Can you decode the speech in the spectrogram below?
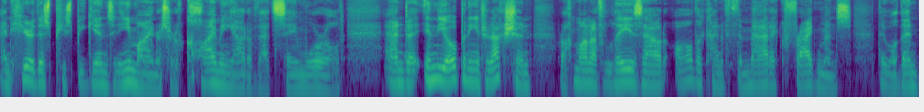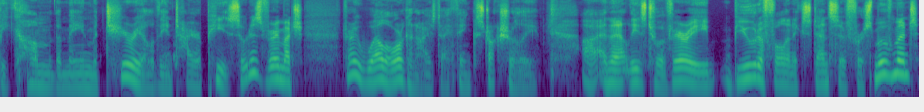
And here, this piece begins in E minor, sort of climbing out of that same world. And uh, in the opening introduction, Rachmaninoff lays out all the kind of thematic fragments that will then become the main material of the entire piece. So it is very much, very well organized, I think, structurally. Uh, and that leads to a very beautiful and extensive first movement,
